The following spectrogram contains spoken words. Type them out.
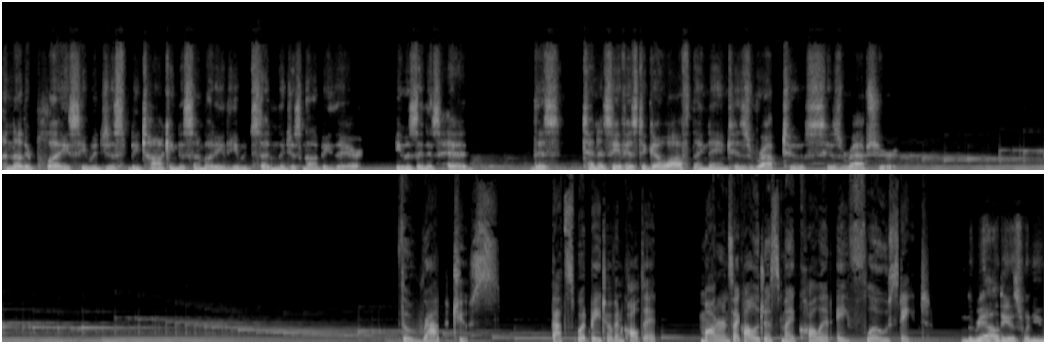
another place. He would just be talking to somebody and he would suddenly just not be there. He was in his head. This tendency of his to go off, they named his raptus, his rapture. the raptus. That's what Beethoven called it. Modern psychologists might call it a flow state. The reality is when you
